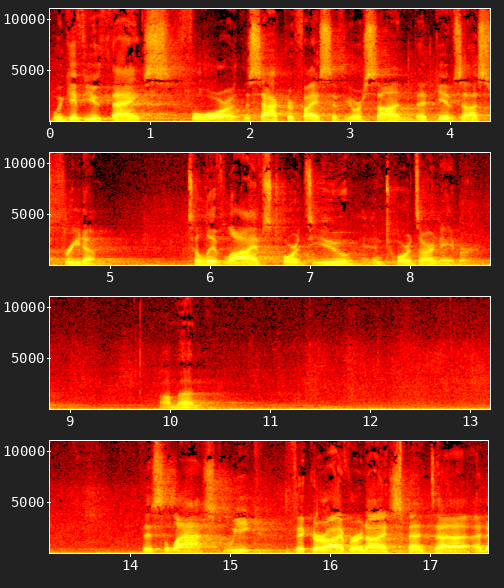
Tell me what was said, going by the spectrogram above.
we give you thanks for the sacrifice of your Son that gives us freedom to live lives towards you and towards our neighbor. Amen. This last week, Vicar Ivor and I spent uh, an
